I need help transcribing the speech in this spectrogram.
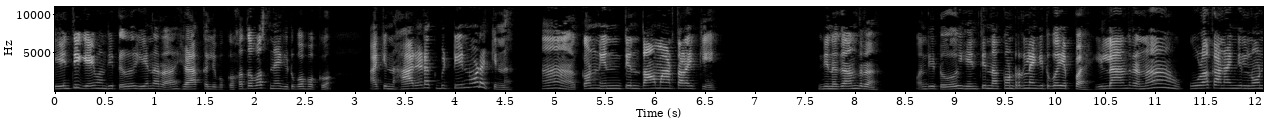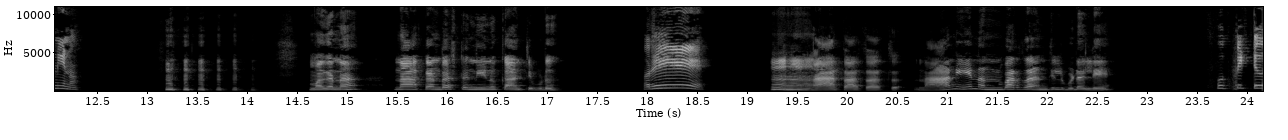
ಹೆಂಡತಿಗೆ ಒಂದಿಟ್ಟು ಏನಾರ ಹೇಳ ಕಲಿಬೇಕು ಹೊಸ ಬಸ್ನ್ಯಾಗ ಇಟ್ಕೋಬೇಕು. ಆಕಿನ ಹಾರಾಡಕ್ ಬಿಟ್ಟಿ ನೋಡಕಿನ ಹಾ, ಕಣ್ ನಿಂತಿಂತ ಮಾಡ್ತಾಳ ಆಕಿ. ನಿನಗ ಅಂದ್ರ ಒಂದಿಟ್ಟು ಹೆಂಡತಿನ ಕಂಟ್ರೋಲ್ನಾಗ ಇಟ್ಕೋಯಪ್ಪ. ಇಲ್ಲ ಅಂದ್ರನ ಕೂಳ ಕಾಣಂಗಿಲ್ಲ ನೋಡ್ ನೀನು. ಮಗನ, ನಾ ಕಂಡಷ್ಟ ನೀನು ಕಾಂತಿ ಬಿಡು. ರೀ. ಹ್ಮ್ ಹ್ಮ್ ಆತ ಆತ ಆತ. ನಾನೇನ್ ಅನ್ಬಾರ್ದ ಅಂದಿಲ್ ಬಿಡಲಿ ಉಪ್ಪಿಟ್ಟು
